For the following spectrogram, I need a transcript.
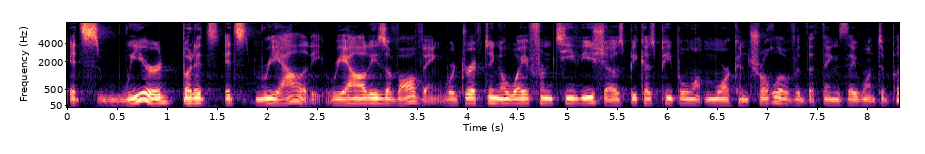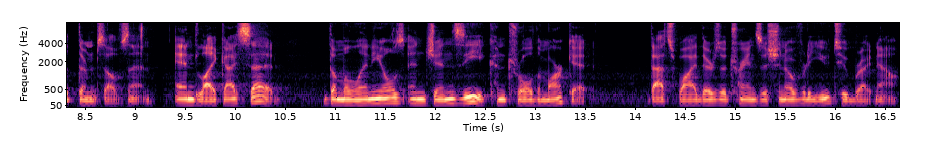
It's weird, but it's it's reality. Reality is evolving. We're drifting away from TV shows because people want more control over the things they want to put themselves in. And like I said, the millennials and Gen Z control the market that's why there's a transition over to YouTube right now.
